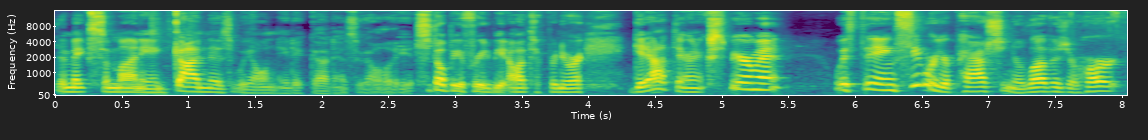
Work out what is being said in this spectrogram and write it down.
to make some money. And God knows we all need it. God knows we all need it. So don't be afraid to be an entrepreneur. Get out there and experiment with things. See where your passion, your love is, your heart,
